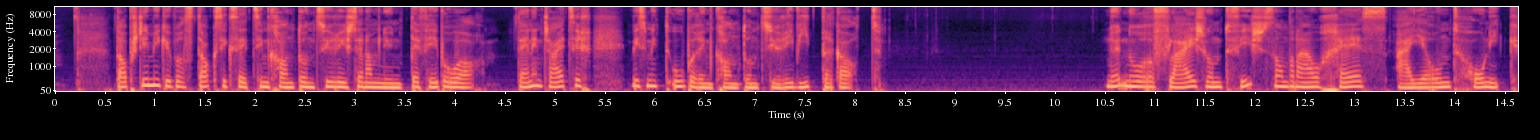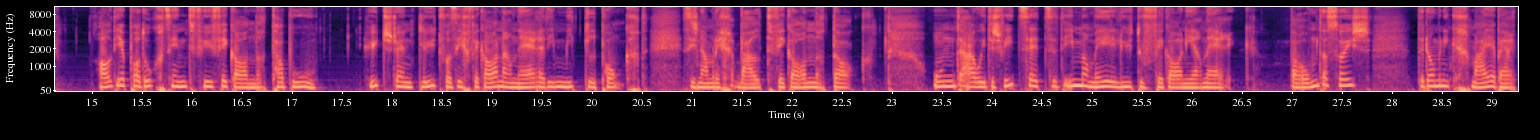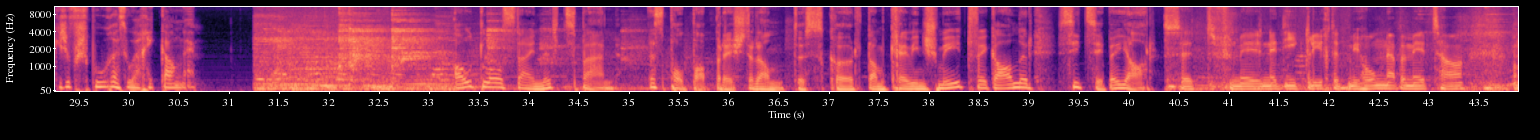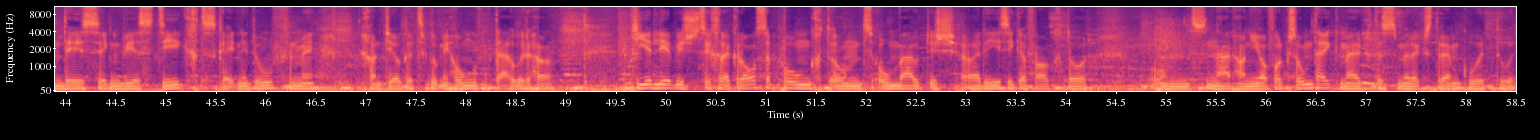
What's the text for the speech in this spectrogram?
Die Abstimmung über das Taxigesetz im Kanton Zürich ist dann am 9. Februar. Dann entscheidet sich, wie es mit Uber im Kanton Zürich weitergeht. Nicht nur Fleisch und Fisch, sondern auch Käse, Eier und Honig. All diese Produkte sind für Veganer tabu. Heute stehen die Leute, die sich vegan ernähren, im Mittelpunkt. Es ist nämlich Weltveganer-Tag. Und auch in der Schweiz setzen immer mehr Leute auf vegane Ernährung. Warum das so ist? Der Dominik Meyerberg ist auf Spurensuche gegangen. Outlaws Diner zu Bern. Ein Pop-up-Restaurant. Es gehört am Kevin Schmidt, Veganer, seit sieben Jahren. Es hat für mich nicht eingeleuchtet, meinen Hunger neben mir zu haben. Und das ist irgendwie ein Stick, das geht nicht auf für mich. Ich könnte ja so gut meinen Hunger auf dem Teller haben. Tierliebe ist sicher ein grosser Punkt und Umwelt ist ein riesiger Faktor. Und dann habe ich auch vor Gesundheit gemerkt, dass es mir extrem gut tut.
